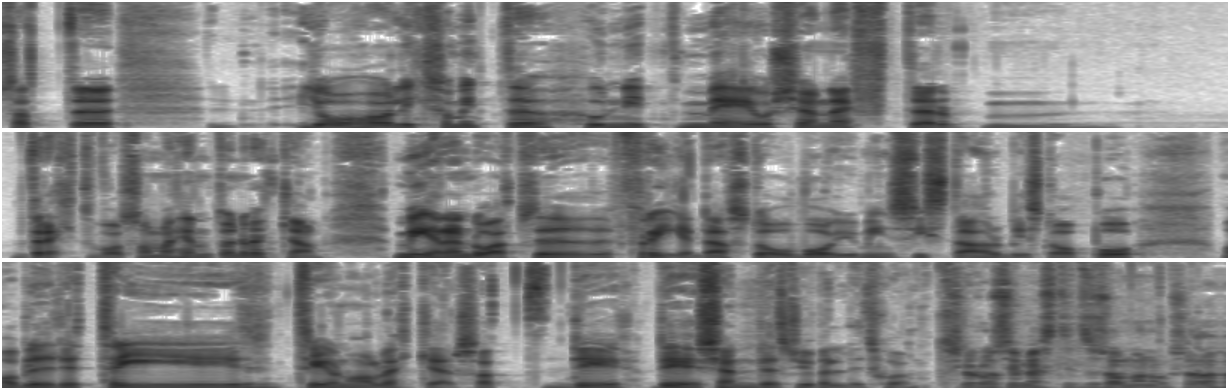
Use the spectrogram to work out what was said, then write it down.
så att eh, jag har liksom inte hunnit med och känna efter mm, direkt vad som har hänt under veckan. Mer än då att eh, fredags då var ju min sista arbetsdag på, vad blir det, tre, tre och en halv veckor. Så att det, det kändes ju väldigt skönt. Ska du ha semester till sommaren också?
